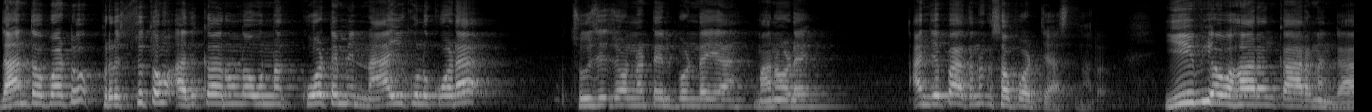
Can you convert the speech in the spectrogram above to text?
దాంతోపాటు ప్రస్తుతం అధికారంలో ఉన్న కూటమి నాయకులు కూడా చూసి చూడనట్టు వెళ్ళిపోండి అయ్యా మనోడే అని చెప్పి అతనికి సపోర్ట్ చేస్తున్నారు. ఈ వ్యవహారం కారణంగా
